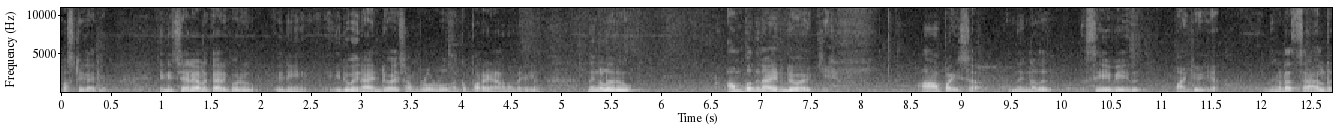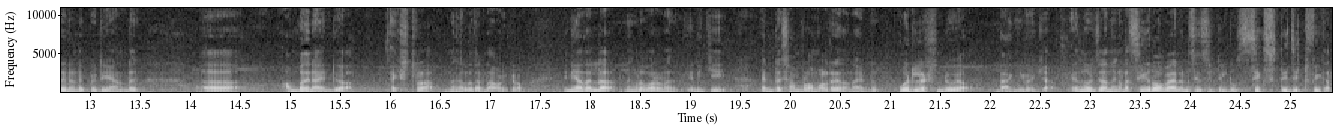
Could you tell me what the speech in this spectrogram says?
ഫസ്റ്റ് കാര്യം. ഇനി ചില ആൾക്കാർക്ക് ഒരു ഇനി ഇരുപതിനായിരം രൂപ ശമ്പളമുള്ളൂ എന്നൊക്കെ പറയുകയാണെന്നുണ്ടെങ്കിൽ നിങ്ങളൊരു അമ്പതിനായിരം രൂപയ്ക്ക് ആ പൈസ നിങ്ങൾ സേവ് ചെയ്ത് മാറ്റി വയ്ക്കുക. നിങ്ങളുടെ സാലറീനെ ഡിപ്പെൻഡ് ചെയ്യാണ്ട് അമ്പതിനായിരം രൂപ എക്സ്ട്രാ നിങ്ങളുടെ തന്നെ വയ്ക്കണം ഇനി അതല്ല നിങ്ങൾ പറയുന്നത് എനിക്ക് എന്റെ ശമ്പളം വളരെ നന്നായിട്ട് ഒരു ലക്ഷം രൂപ ബാങ്കിൽ വയ്ക്കുക എന്ന് വെച്ചാൽ നിങ്ങളുടെ zero balance is equal to six digit figure.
